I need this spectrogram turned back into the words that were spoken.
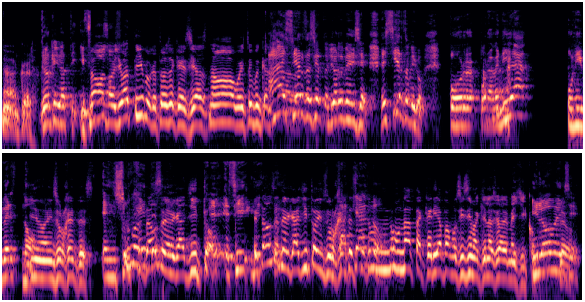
No me acuerdo. Creo que yo a ti. Y No, no, yo a ti, porque tú eres el que decías, no, güey, estoy muy cansado. Ah, es cierto, es cierto. Jordi me dice, es cierto, amigo. Por, por Avenida Univers... No. Insurgentes. En Insurgentes. Estamos en el gallito. Eh, eh, sí. Estamos en el gallito de insurgentes, que es un- una taquería famosísima aquí en la Ciudad de México. Y luego me dice,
